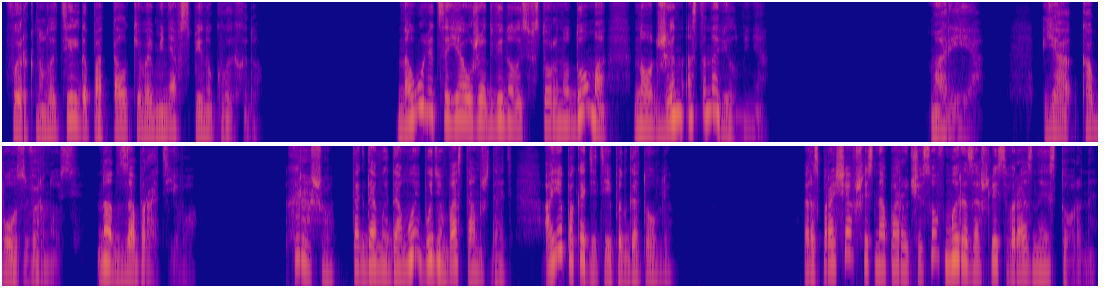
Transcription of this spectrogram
Фыркнула Тильда, подталкивая меня в спину к выходу. На улице я уже двинулась в сторону дома, но Джин остановил меня. «Мария, я к обозу вернусь. Надо забрать его». «Хорошо, тогда мы домой будем вас там ждать, а я пока детей подготовлю». Распрощавшись на пару часов, мы разошлись в разные стороны.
